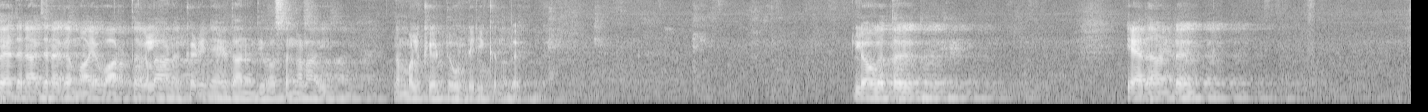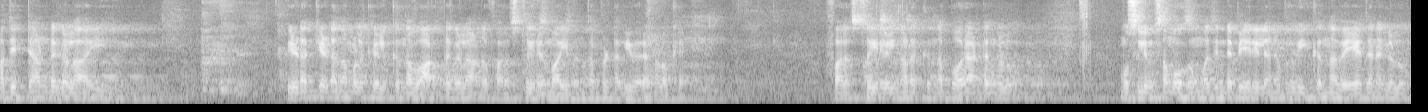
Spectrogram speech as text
വേദനാജനകമായ വാർത്തകളാണ് കഴിഞ്ഞ ഏതാനും ദിവസങ്ങളായി നമ്മൾ കേട്ടുകൊണ്ടിരിക്കുന്നത്. ലോകത്ത് ഏതാണ്ട് പതിറ്റാണ്ടുകളായി ഇടയ്ക്കിടെ നമ്മൾ കേൾക്കുന്ന വാർത്തകളാണ് ഫലസ്തീനുമായി ബന്ധപ്പെട്ട വിവരങ്ങളൊക്കെ. ഫലസ്തീനിൽ നടക്കുന്ന പോരാട്ടങ്ങളും മുസ്ലിം സമൂഹം അതിന്റെ പേരിൽ അനുഭവിക്കുന്ന വേദനകളും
